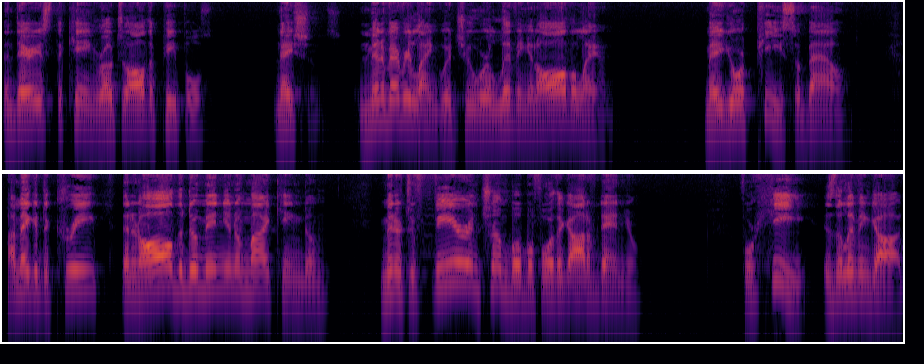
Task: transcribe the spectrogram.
Then Darius the king wrote to all the peoples, nations, and men of every language who were living in all the land May your peace abound I make a decree that in all the dominion of my kingdom, men are to fear and tremble before the God of Daniel. For he is the living God,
